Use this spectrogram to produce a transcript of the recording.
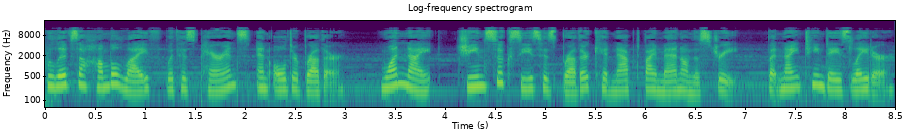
who lives a humble life with his parents and older brother. One night, Jin Suk sees his brother kidnapped by men on the street, but 19 days later,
